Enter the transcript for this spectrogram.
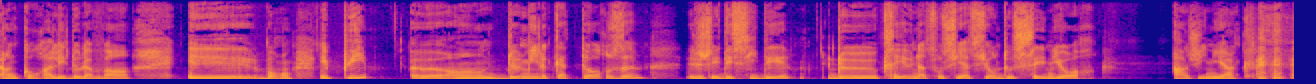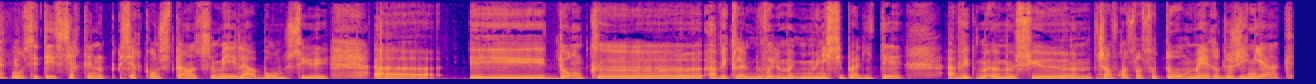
encore aller de l'avant. Et bon, et puis euh, en 2014, j'ai décidé de créer une association de seniors à Gignac. bon, c'était certaines circonstances, mais là, bon, c'est euh, et donc, euh, avec la nouvelle municipalité, avec Monsieur Jean-François Soto, maire de Gignac,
